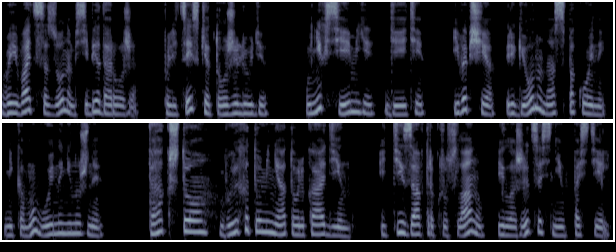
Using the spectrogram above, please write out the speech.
Воевать с Сазоном себе дороже. Полицейские тоже люди. У них семьи, дети. И вообще, регион у нас спокойный, никому войны не нужны. Так что выход у меня только один. Идти завтра к Руслану и ложиться с ним в постель.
